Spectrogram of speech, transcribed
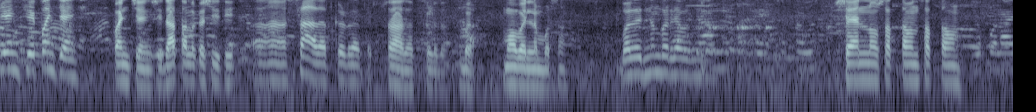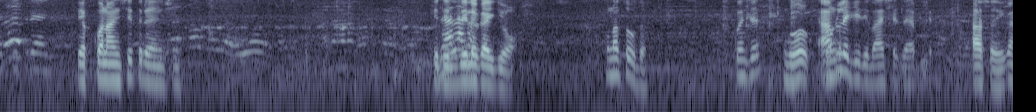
त्यांचे पंच्याऐंशी. पंच्याऐंशी. दाताला कशी ती? अं, सहा दात कडे जातात सहा दात. कळतं बरं. मोबाईल नंबर सांग. बघा नंबर द्या तुमचा. शहाण्णव सत्तावन्न सत्तावन्न. एकोणऐंशी त्र्याऐंशी. किती दिलं काय किंवा कुणाचं होतं? कोणचं? घोळ आपलं जे ते भाषेचं आहे आपलं. असं आहे का?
